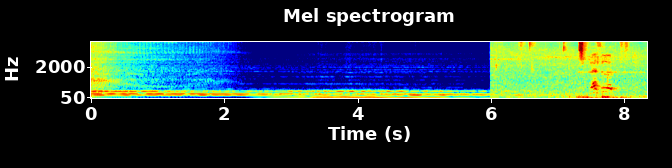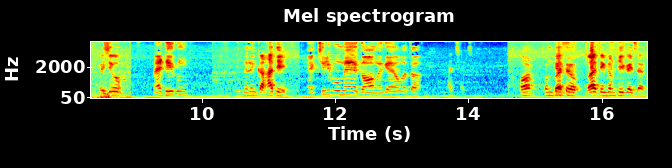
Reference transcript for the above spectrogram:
हाँ कैसे हो? मैं ठीक हूँ। इतने दिन कहा थे? एक्चुअली वो मैं गाँव में गया हुआ था। अच्छा अच्छा। और तुम कैसे हो? बस एकदम ठीक है सर।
